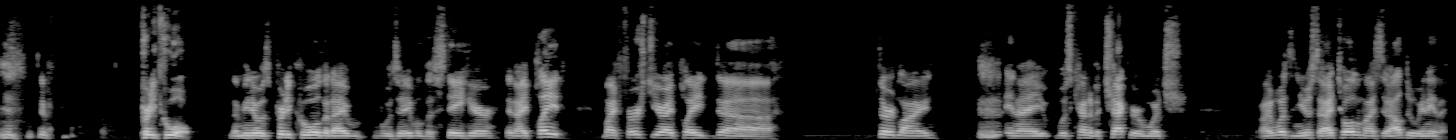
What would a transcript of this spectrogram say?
pretty cool. I mean, it was pretty cool that I was able to stay here. And I played my first year. I played uh, third line, and I was kind of a checker, which I wasn't used to. I told them, I said, I'll do anything.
